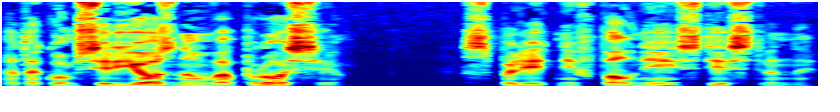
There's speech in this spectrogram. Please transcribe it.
о таком серьезном вопросе, сплетни вполне естественны.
